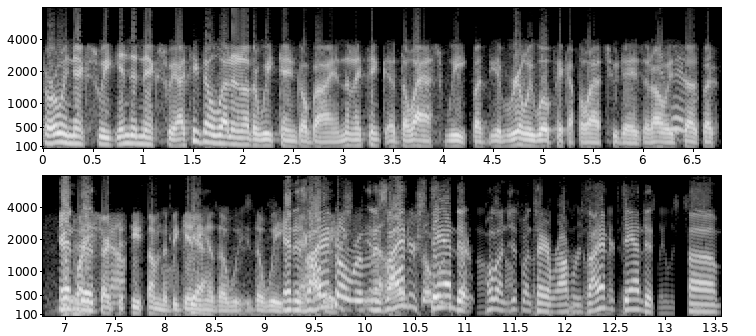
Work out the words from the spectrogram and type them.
early next week, into next week. I think they'll let another weekend go by, and then I think at the last week, but it really will pick up the last two days. It always does. But And you'll probably the- start to see some in the beginning Yeah. of the week. The week And as I week. and as I understand it, hold on just one second, Robert. As I understand it, um,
